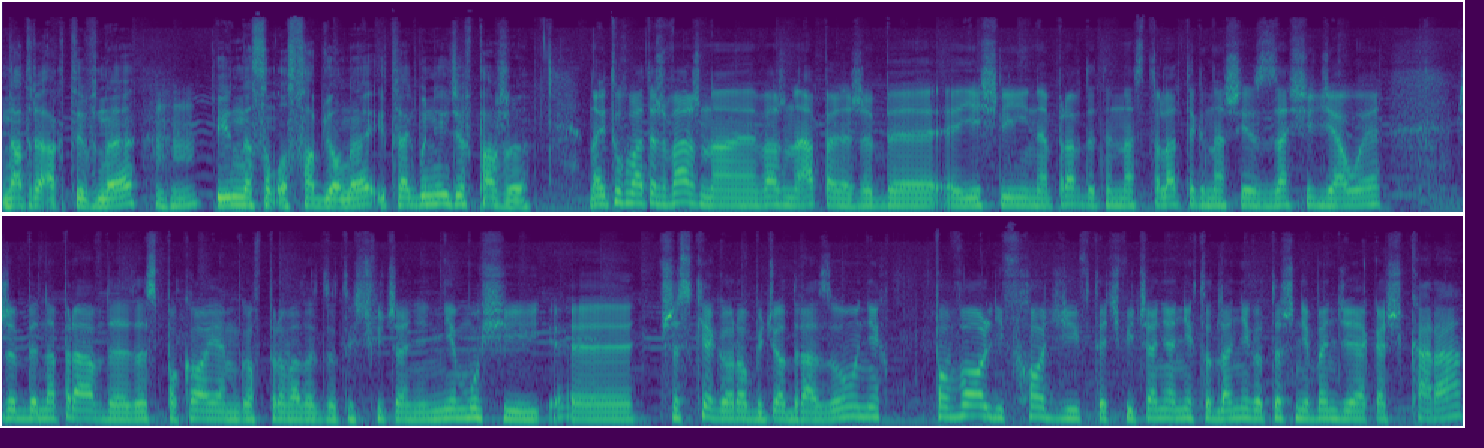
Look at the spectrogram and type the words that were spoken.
nadreaktywne, mhm. inne są osłabione i to jakby nie idzie w parze. No i tu chyba też ważna, ważny apel, żeby jeśli naprawdę ten nastolatek nasz jest zasiedziały, żeby naprawdę ze spokojem go wprowadzać do tych ćwiczeń. Nie musi e, wszystkiego robić od razu, niech powoli wchodzi w te ćwiczenia, niech to dla niego też nie będzie jakaś kara,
